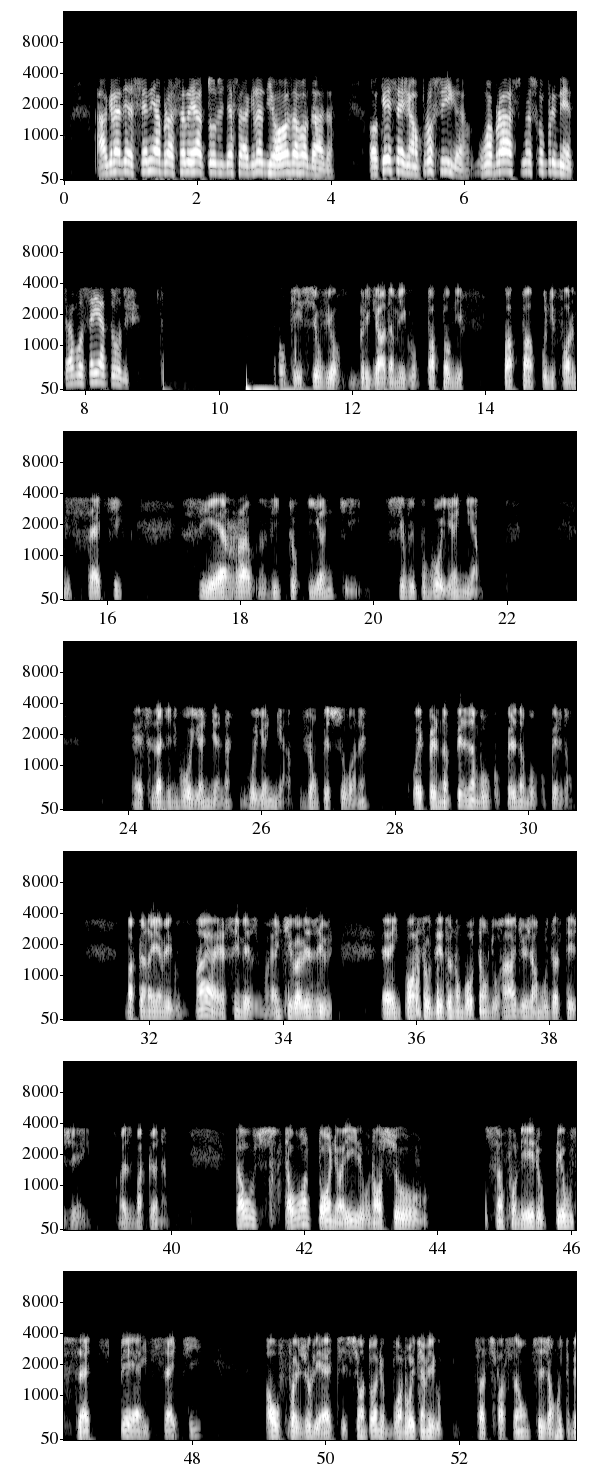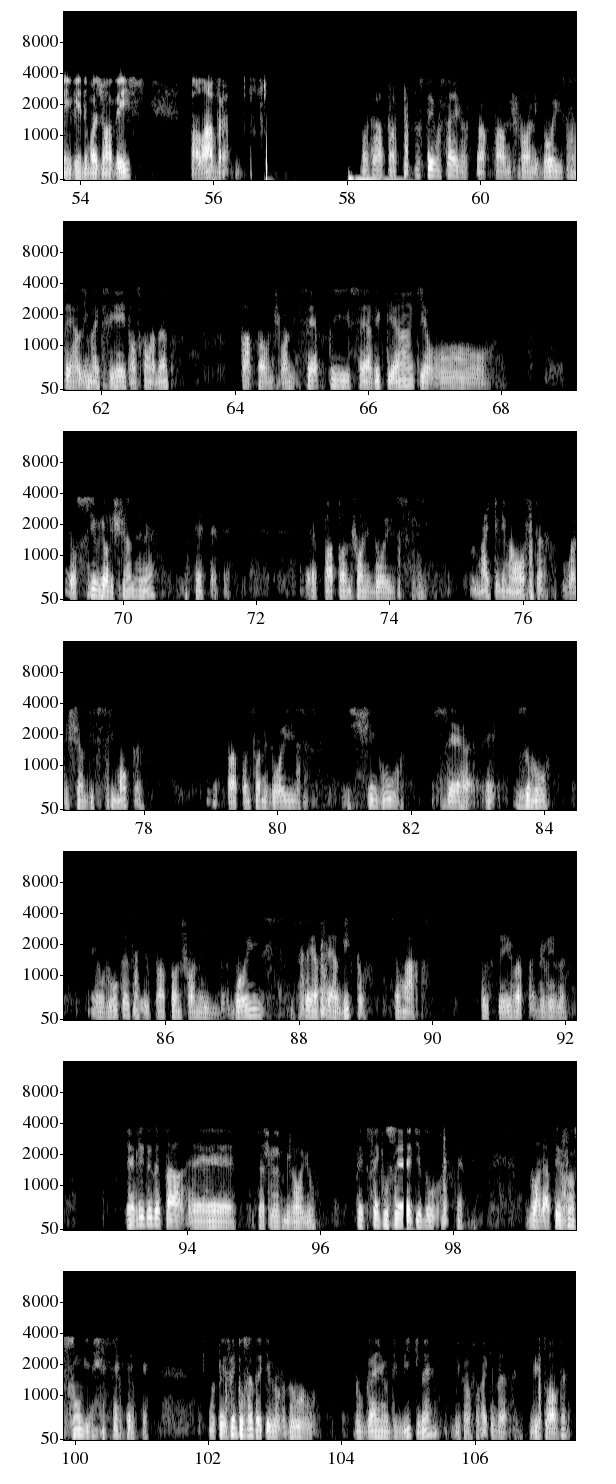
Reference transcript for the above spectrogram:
Agradecendo e abraçando a todos dessa grandiosa rodada. Ok, Sérgio? Prossiga. Um abraço, meus cumprimentos a você e a todos. Ok, Silvio. Obrigado, amigo. Papa, Unif Papa Uniforme 7 Sierra Vito Yankee, Silvio por Goiânia. É cidade de Goiânia, né? Goiânia, João Pessoa, né? Oi, Pernambuco, Pernambuco, perdão. Bacana aí, amigo. Ah, é assim mesmo. A gente vai ver é, encosta o dedo no botão do rádio e já muda a TG aí. Mas bacana. Tá, os, tá o Antônio aí, o nosso sanfoneiro PU7 PR7 Alfa Juliette. Seu Antônio, boa noite, amigo. Satisfação. Seja muito bem-vindo mais uma vez. Palavra. Gustavo Sérgio, Papa Uniforme 2, Serra Lima XRE, nosso comandante. Papa Uniforme 7, Serra Victian, que é o, é o Silvio Alexandre, né? é Papa Uniforme 2, Mike Lima Oscar, o Alexandre Simonca, Papa Uniforme 2, Xingu, Serra, é, Zulu, é o Lucas, e o Papa Uniforme 2, Serra, Serra Victor, São Marcos. Gostei, rapaz, beleza. E a vida ainda tá, é, já chegou melhor, viu? 100% aqui do, do HT Samsung. Botei 100% aqui do, do do ganho de mic, né? Microfone aqui da virtual, né?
